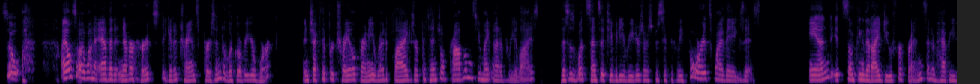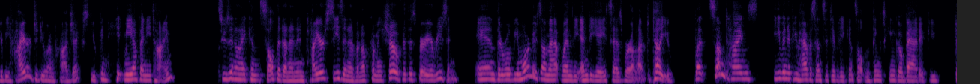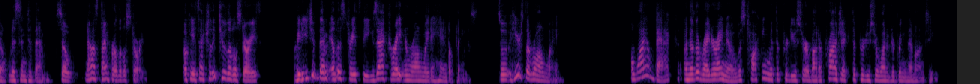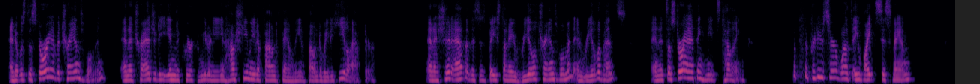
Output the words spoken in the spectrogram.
So, I also I want to add that it never hurts to get a trans person to look over your work and check the portrayal for any red flags or potential problems you might not have realized. This is what sensitivity readers are specifically for. It's why they exist. And it's something that I do for friends and I'm happy to be hired to do on projects. You can hit me up anytime. Susan and I consulted on an entire season of an upcoming show for this very reason. And there will be more news on that when the NDA says we're allowed to tell you. But sometimes, even if you have a sensitivity consultant, things can go bad if you don't listen to them. So now it's time for a little story. Okay, it's actually two little stories, but each of them illustrates the exact right and wrong way to handle things. So here's the wrong way. A while back, another writer I know was talking with a producer about a project the producer wanted to bring them onto. And it was the story of a trans woman and a tragedy in the queer community and how she made a found family and found a way to heal after. And I should add that this is based on a real trans woman and real events. And it's a story I think needs telling. But the producer was a white cis man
